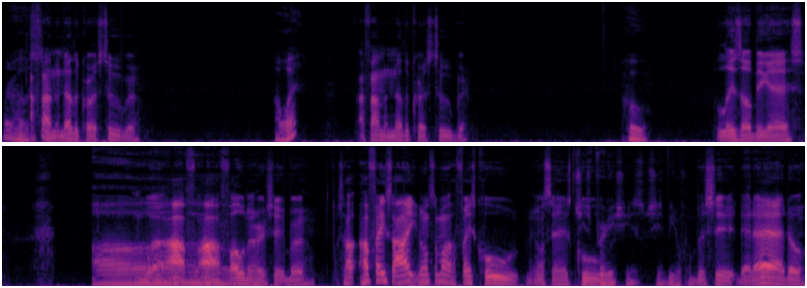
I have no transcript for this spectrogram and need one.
what else? I found another crust too, bro. A what? I found another crust too, bro. Who? Lizzo, big ass. Oh, Boy, I'll, I'll fold in her shit, bro. So her face, alright, you know what I'm talking about? Her face cool, you know what I'm saying? It's cool. She's pretty. She's she's beautiful. But shit, that ad though, you know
